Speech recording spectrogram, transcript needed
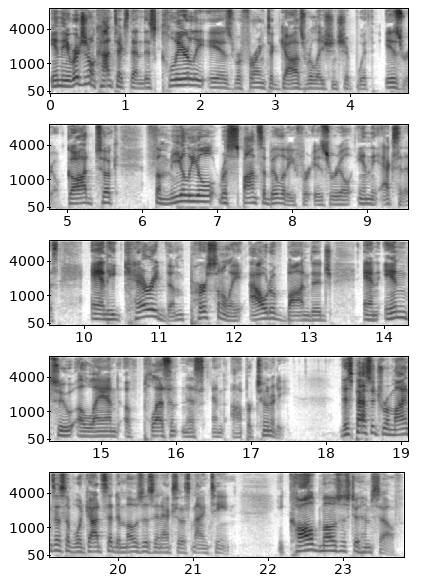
In the original context, then, this clearly is referring to God's relationship with Israel. God took familial responsibility for Israel in the Exodus, and he carried them personally out of bondage and into a land of pleasantness and opportunity. This passage reminds us of what God said to Moses in Exodus 19. He called Moses to himself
